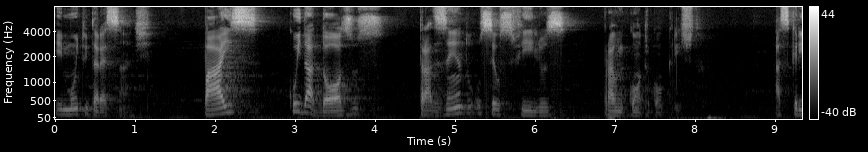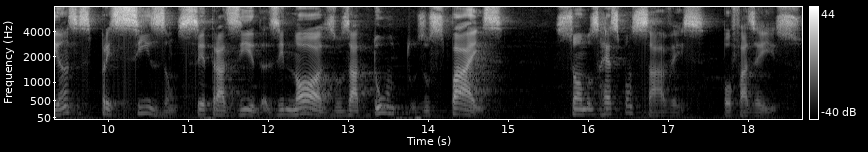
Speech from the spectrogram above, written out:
e muito interessante. Pais cuidadosos, trazendo os seus filhos para o encontro com Cristo. As crianças precisam ser trazidas e nós, os adultos, os pais, somos responsáveis por fazer isso.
